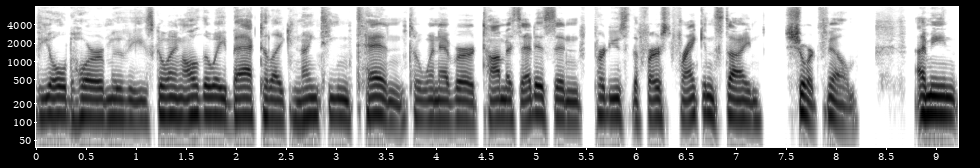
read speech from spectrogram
the old horror movies going all the way back to like 1910 to whenever Thomas Edison produced the first Frankenstein short film. I mean,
